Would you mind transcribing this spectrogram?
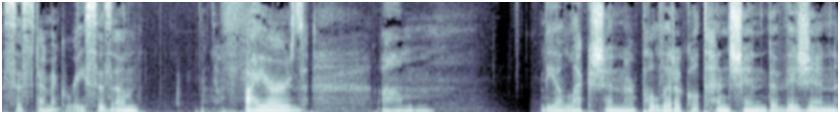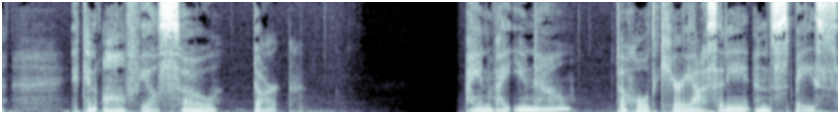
systemic racism, fires, um, the election or political tension, division, it can all feel so dark. I invite you now to hold curiosity and space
